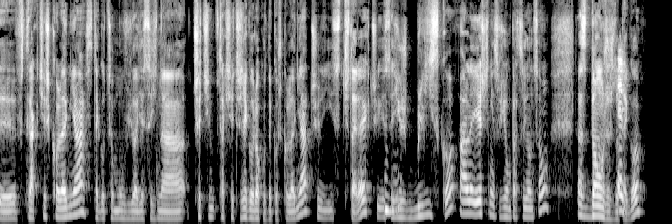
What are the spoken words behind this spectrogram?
y, w trakcie szkolenia, z tego co mówiłaś, jesteś na trzecim, w trakcie trzeciego roku tego szkolenia, czyli z czterech, czyli jesteś mhm. już blisko, ale jeszcze nie jesteś ją pracującą. Teraz dążysz do e, tego.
